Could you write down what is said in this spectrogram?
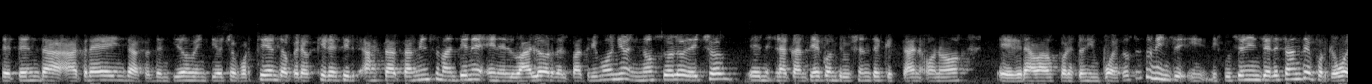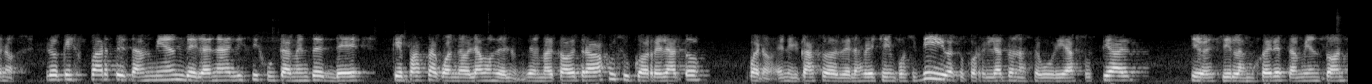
70 a 30, 72, 28%, pero quiere decir, hasta también se mantiene en el valor del patrimonio, no solo de hecho en la cantidad de contribuyentes que están o no eh, grabados por estos impuestos. Es una discusión interesante porque, bueno, creo que es parte también del análisis justamente de qué pasa cuando hablamos del, mercado de trabajo y su correlato, bueno, en el caso de las brechas impositivas, su correlato en la seguridad social. Quiero decir, las mujeres también son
